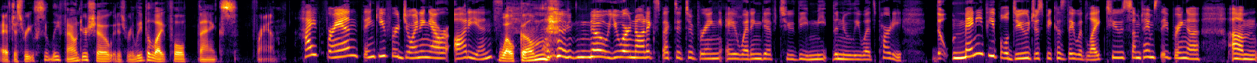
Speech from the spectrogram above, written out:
I have just recently found your show. It is really delightful. Thanks, Fran. Hi, Fran. Thank you for joining our audience. Welcome. no, you are not expected to bring a wedding gift to the Meet the Newlyweds party. Though many people do just because they would like to. Sometimes they bring a, um,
